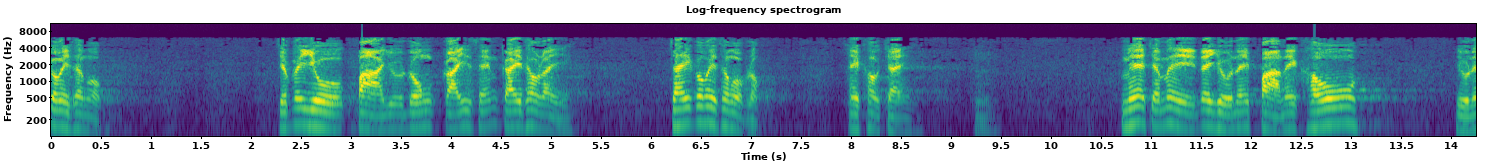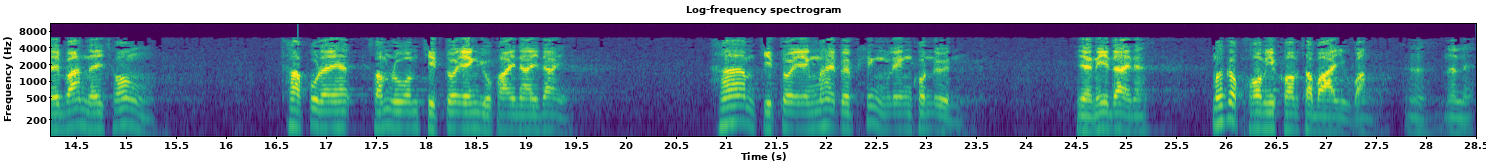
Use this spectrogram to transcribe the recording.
ก็ไม่สงบ จะไปอยู่ป่าอยู่ดงไกลแสนไกลเท่าไหร่ ใจก็ไม่สงบหรอก ให้เข้าใจ แม้จะไม่ได้อยู่ในป่าในเขา อยู่ในบ้านในช่อง ถ้าผู้ใดสำรวมจิตตัวเองอยู่ภายในได้ ห้ามจิตตัวเองไม่ให้ไปเพ่งเล็งคนอื่น อย่างนี้ได้นะ มันก็พอมีความสบายอยู่บ้างนั่นแหละ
